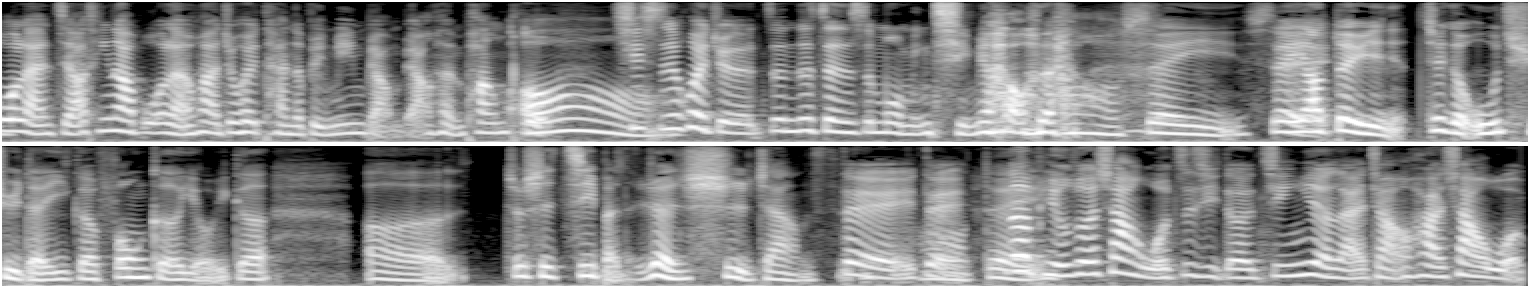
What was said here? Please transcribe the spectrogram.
波兰，哦、只要听到波兰话就会弹得乒乒乓乓很磅礴，哦、其实会觉得真的真的是莫名其妙的。哦，所以所以要对于这个舞曲的一个风格有一个呃。就是基本的认识这样子，对对对。那比如说像我自己的经验来讲的话，像我。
